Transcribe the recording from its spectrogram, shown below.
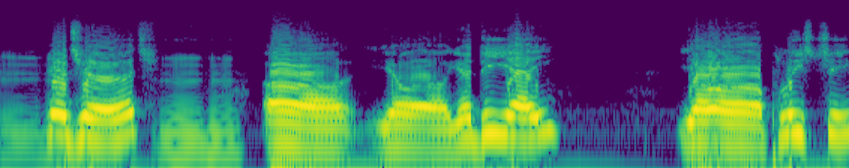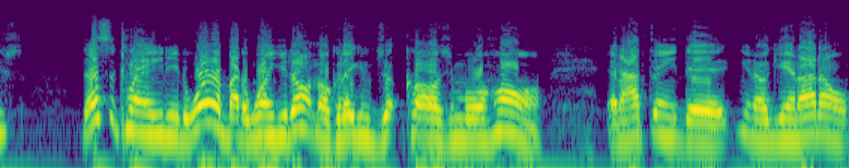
Mm-hmm. your judge, Mm-hmm. uh, your your DA, your uh, police chiefs. That's the Klan you need to worry about. The one you don't know, because they can ju- cause you more harm. And I think that you know, again, I don't,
